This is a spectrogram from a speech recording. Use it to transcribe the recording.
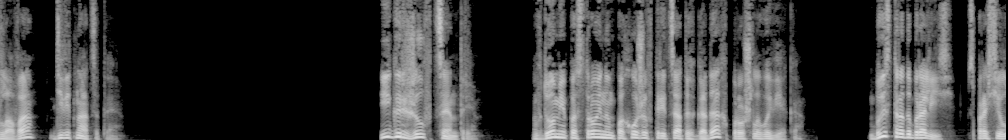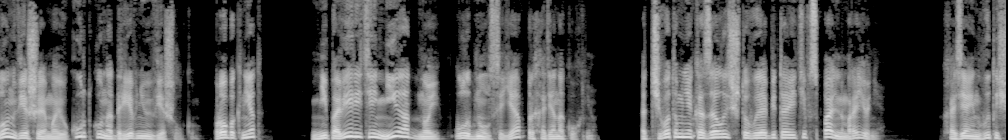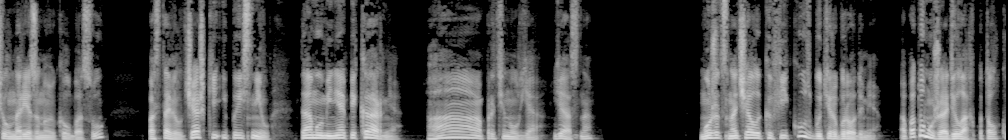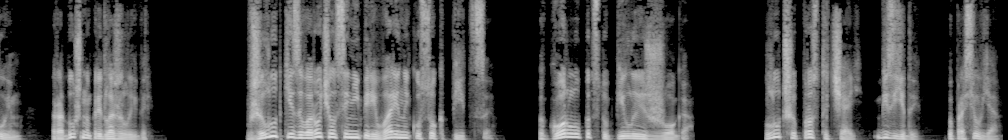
Глава 19 Игорь жил в центре. В доме, построенном, похоже, в 30-х годах прошлого века. «Быстро добрались?» — спросил он, вешая мою куртку на древнюю вешалку. «Пробок нет?» «Не поверите, ни одной», — улыбнулся я, проходя на кухню. «Отчего-то мне казалось, что вы обитаете в спальном районе». Хозяин вытащил нарезанную колбасу, поставил чашки и пояснил, «Там у меня пекарня». «А, -а — протянул я, — ясно». «Может, сначала кофейку с бутербродами, а потом уже о делах потолкуем», — радушно предложил Игорь. В желудке заворочился непереваренный кусок пиццы. К горлу подступила изжога. «Лучше просто чай, без еды», — попросил я.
